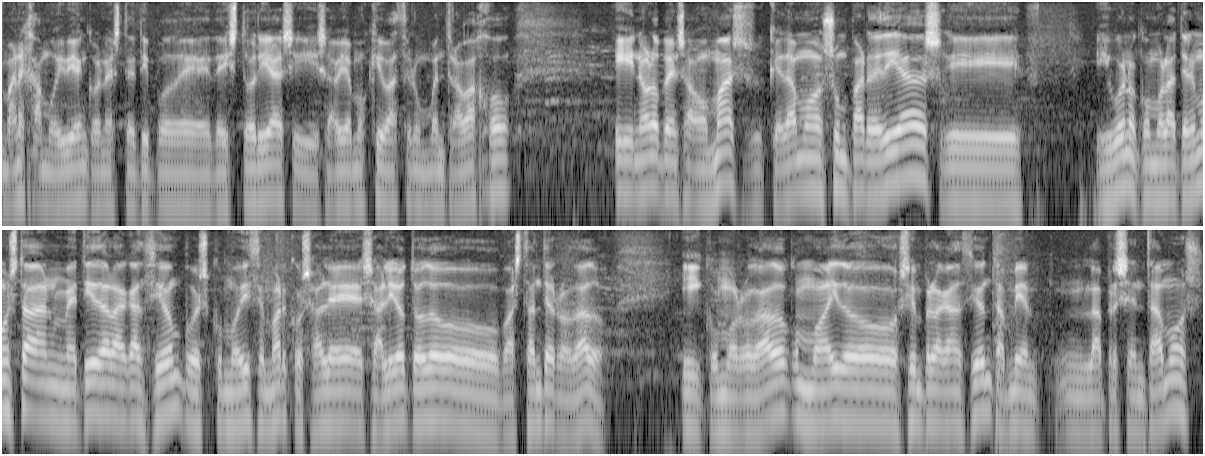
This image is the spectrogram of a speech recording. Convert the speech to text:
maneja muy bien con este tipo de, historias y sabíamos que iba a hacer un buen trabajo y no lo pensamos más. Quedamos un par de días y, bueno, como la tenemos tan metida la canción, pues como dice Marco, sale, salió todo bastante rodado. Y como rodado, como ha ido siempre la canción, también la presentamos,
